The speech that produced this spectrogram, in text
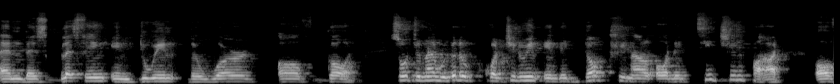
and there's blessing in doing the word of God. So tonight we're going to continue in the doctrinal or the teaching part of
